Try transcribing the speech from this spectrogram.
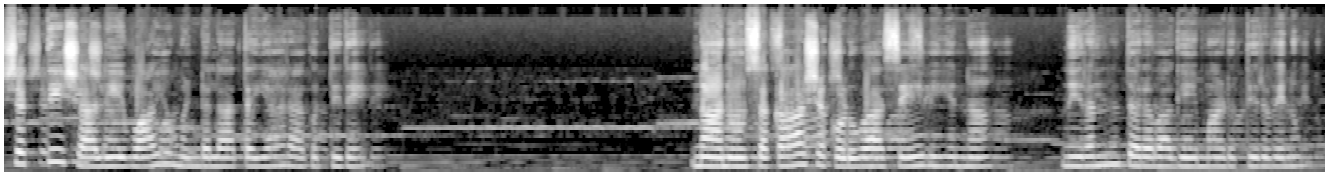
ಶಕ್ತಿಶಾಲಿ ವಾಯುಮಂಡಲ ತಯಾರಾಗುತ್ತಿದೆ. ನಾನು ಸಕಾಶ ಕೊಡುವ ಸೇವೆಯನ್ನ ನಿರಂತರವಾಗಿ ಮಾಡುತ್ತಿರುವೆನು.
